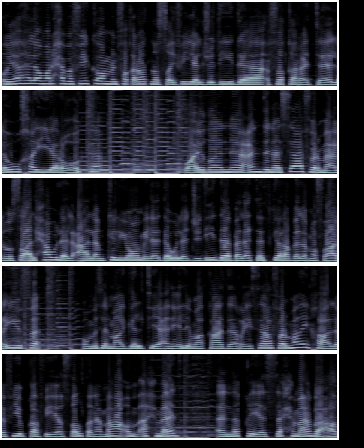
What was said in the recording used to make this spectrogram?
ويا هلا ومرحبا فيكم من فقراتنا الصيفية الجديدة فقرة لو خيروك. وأيضا عندنا سافر مع الوصال حول العالم كل يوم إلى دولة جديدة بلا تذكرة بلا مصاريف. ومثل ما قلت يعني اللي ما قادر يسافر ما يخالف يبقى في السلطنة مع أم أحمد. نقي السح مع بعض.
